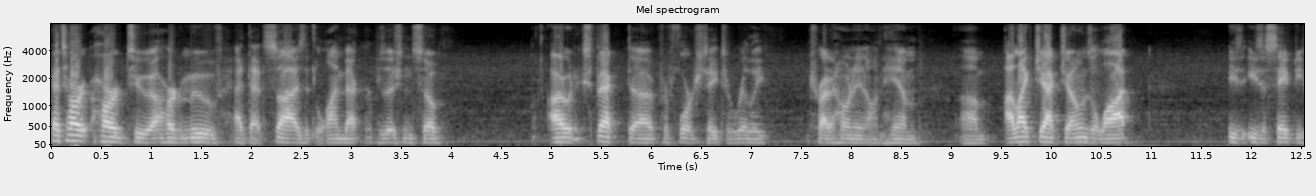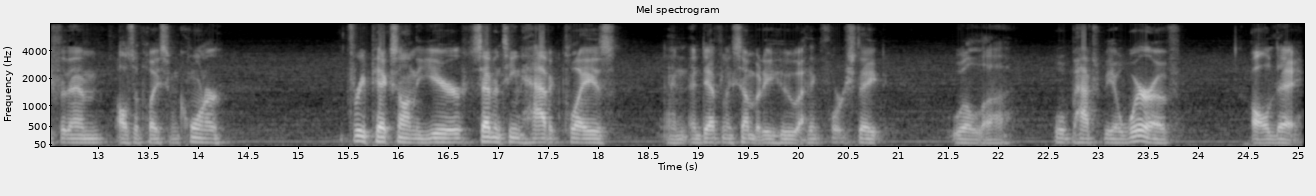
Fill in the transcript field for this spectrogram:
that's hard hard to uh, hard to move at that size at the linebacker position. So I would expect uh, for Florida State to really try to hone in on him. Um, I like Jack Jones a lot. He's, he's a safety for them. Also plays some corner. Three picks on the year, 17 havoc plays and, and definitely somebody who I think Florida State will uh, will have to be aware of all day.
